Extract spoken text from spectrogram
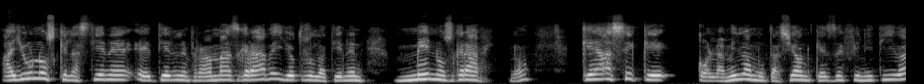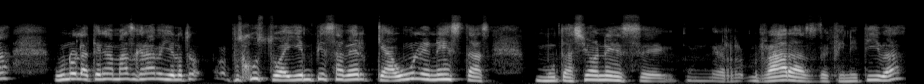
hay unos que las tiene, eh, tienen la enfermedad más grave y otros la tienen menos grave, ¿no? Que hace que con la misma mutación que es definitiva, uno la tenga más grave y el otro, pues justo ahí empieza a ver que aún en estas mutaciones eh, raras, definitivas,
